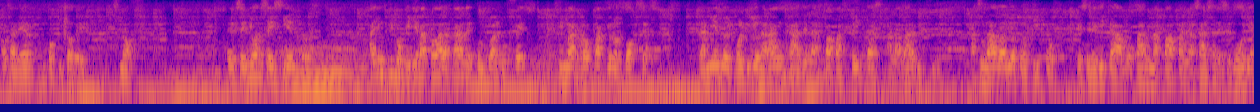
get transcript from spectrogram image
Vamos a leer un poquito de Snuff. El señor 600. Hay un tipo que lleva toda la tarde junto al buffet sin más ropa que unos boxers, lamiendo el polvillo naranja de las papas fritas a la barbecue. A su lado hay otro tipo que se dedica a mojar una papa en la salsa de cebolla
